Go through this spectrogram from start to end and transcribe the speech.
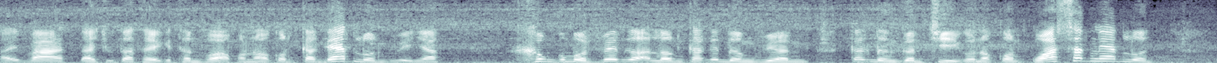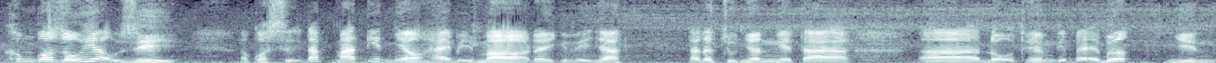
Đấy, và đây chúng ta thấy cái thân vỏ của nó còn căng đét luôn, quý vị nhá. Không có một vết gợn luôn các cái đường viền, các đường gân chỉ của nó còn quá sắc nét luôn. Không có dấu hiệu gì có sự đắp ma tít nhiều hay bị mờ ở đây, quý vị nhá. Đã được chủ nhân người ta à, độ thêm cái bệ bước nhìn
